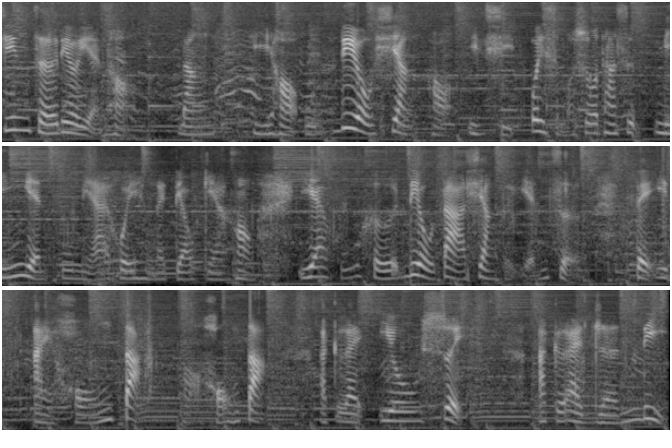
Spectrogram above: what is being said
金泽六园哈，人伊哈五六项哈一起，为什么说它是名园？有名爱辉煌的条件哈，也符合六大项的原则。第一，爱宏大，哈，宏大。阿哥爱优税，阿哥爱人力，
